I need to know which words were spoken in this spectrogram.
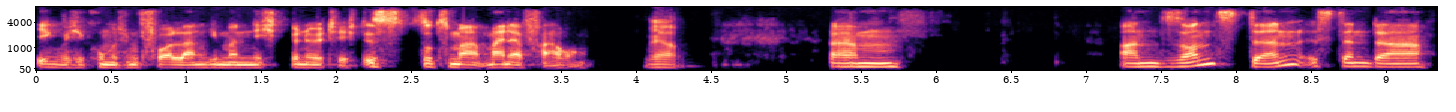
irgendwelche komischen Vorlagen, die man nicht benötigt. Ist sozusagen meine Erfahrung. Ja. Ähm, Ansonsten ist denn da,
